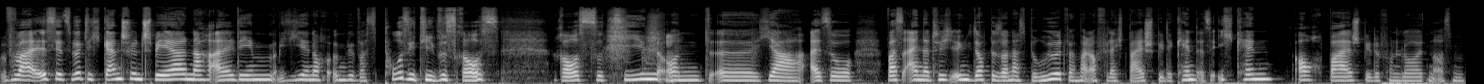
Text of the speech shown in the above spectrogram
war ist jetzt wirklich ganz schön schwer, nach all dem hier noch irgendwie was Positives raus rauszuziehen. Und äh, ja, also was einen natürlich irgendwie doch besonders berührt, weil man auch vielleicht Beispiele kennt. Also ich kenne auch Beispiele von Leuten aus dem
